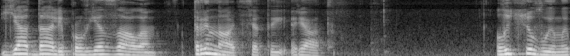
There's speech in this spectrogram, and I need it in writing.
Я далі пров'язала 13 ряд лицьовими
